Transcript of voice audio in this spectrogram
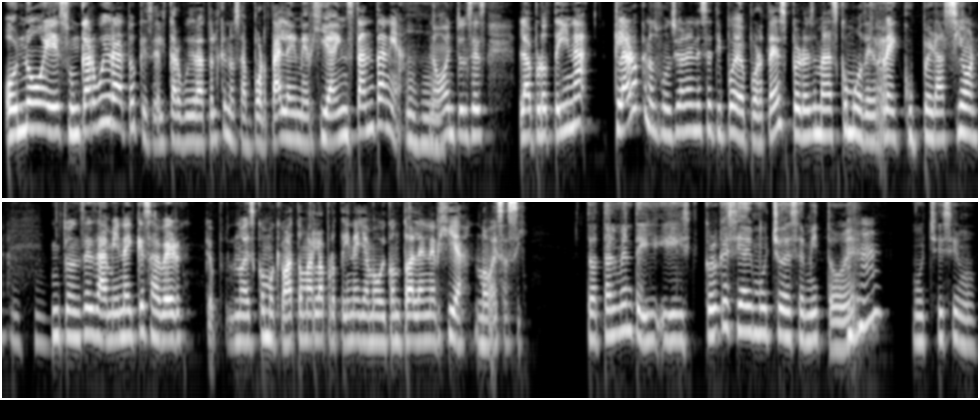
o no es un carbohidrato, que es el carbohidrato el que nos aporta la energía instantánea. ¿no? Entonces, la proteína, claro que nos funciona en ese tipo de deportes, pero es más como de recuperación. Entonces, también hay que saber que pues, no es como que va a tomar la proteína y ya me voy con toda la energía, no es así. Totalmente. Y, y creo que sí hay mucho de ese mito, ¿eh? Muchísimo.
